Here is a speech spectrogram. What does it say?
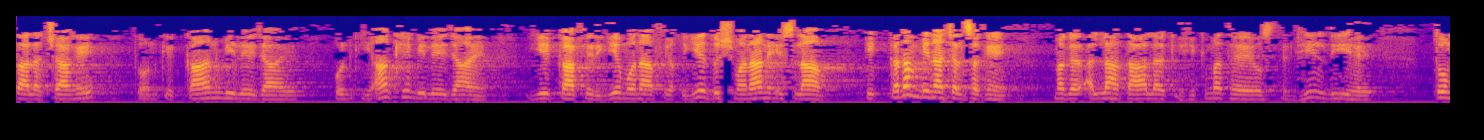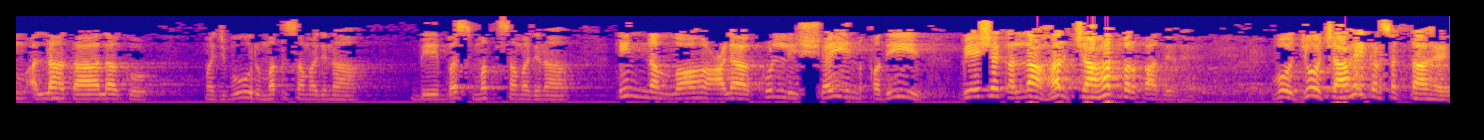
تعالیٰ چاہے تو ان کے کان بھی لے جائے، ان کی آنکھیں بھی لے جائیں۔ یہ کافر، یہ منافق، یہ دشمنان اسلام ایک قدم بھی نہ چل سکیں۔ مگر اللہ تعالی کی حکمت ہے، اس نے ڈھیل دی ہے۔ تم اللہ تعالی کو مجبور مت سمجھنا، بے بس مت سمجھنا۔ ان اللہ علی کل شعین قدیر۔ بے شک اللہ ہر چاہت پر قادر ہے۔ وہ جو چاہے کر سکتا ہے۔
